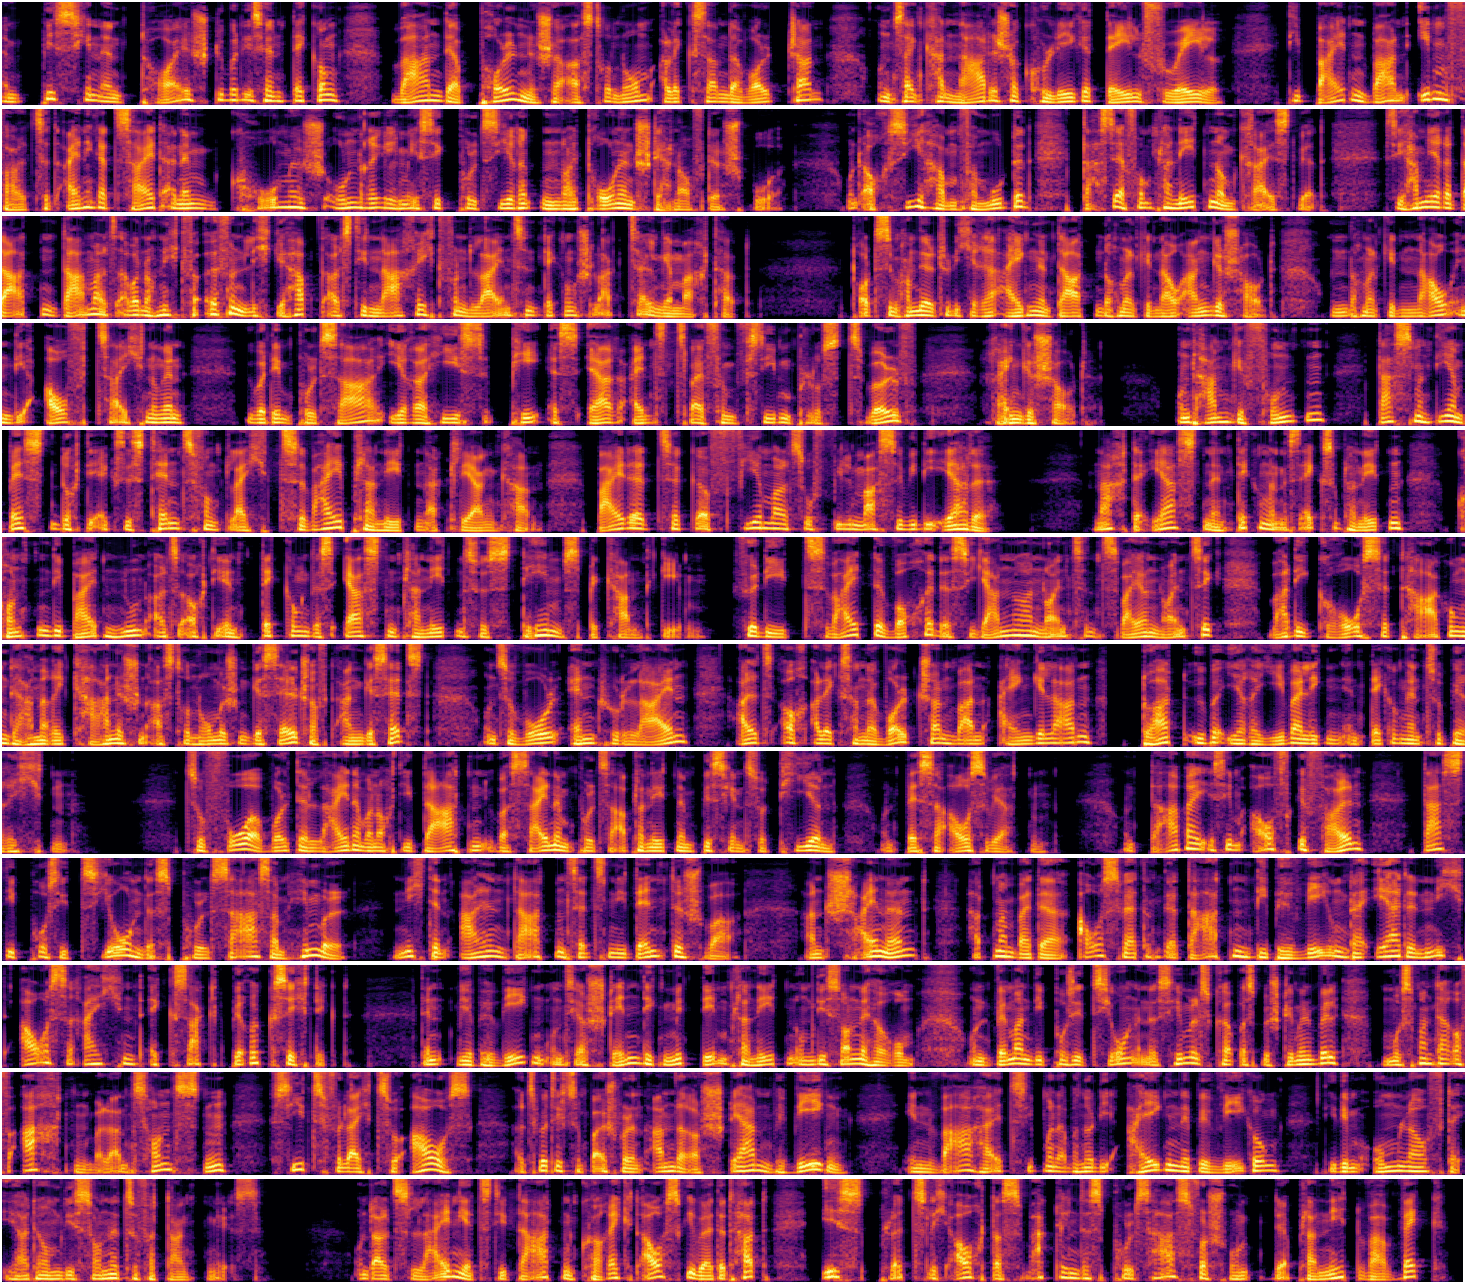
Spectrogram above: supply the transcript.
Ein bisschen enttäuscht über diese Entdeckung waren der polnische Astronom Alexander Wolczan und sein kanadischer Kollege Dale Frail. Die beiden waren ebenfalls seit einiger Zeit einem komisch unregelmäßig pulsierenden Neutronenstern auf der Spur. Und auch sie haben vermutet, dass er vom Planeten umkreist wird. Sie haben ihre Daten damals aber noch nicht veröffentlicht gehabt, als die Nachricht von Lyons Entdeckung Schlagzeilen gemacht hat. Trotzdem haben die natürlich ihre eigenen Daten nochmal genau angeschaut und nochmal genau in die Aufzeichnungen über den Pulsar, ihrer hieß PSR 1257 plus 12, reingeschaut. und haben gefunden, dass man die am besten durch die Existenz von gleich zwei Planeten erklären kann, beide circa viermal so viel Masse wie die Erde. Nach der ersten Entdeckung eines Exoplaneten konnten die beiden nun also auch die Entdeckung des ersten Planetensystems bekannt geben. Für die zweite Woche des Januar 1992 war die große Tagung der amerikanischen astronomischen Gesellschaft angesetzt und sowohl Andrew Lyne als auch Alexander Woltschan waren eingeladen, dort über ihre jeweiligen Entdeckungen zu berichten. Zuvor wollte Lyne aber noch die Daten über seinen Pulsarplaneten ein bisschen sortieren und besser auswerten und dabei ist ihm aufgefallen, dass die Position des Pulsars am Himmel nicht in allen Datensätzen identisch war. Anscheinend hat man bei der Auswertung der Daten die Bewegung der Erde nicht ausreichend exakt berücksichtigt denn wir bewegen uns ja ständig mit dem Planeten um die Sonne herum. Und wenn man die Position eines Himmelskörpers bestimmen will, muss man darauf achten, weil ansonsten sieht's vielleicht so aus, als würde sich zum Beispiel ein anderer Stern bewegen. In Wahrheit sieht man aber nur die eigene Bewegung, die dem Umlauf der Erde um die Sonne zu verdanken ist. Und als Line jetzt die Daten korrekt ausgewertet hat, ist plötzlich auch das Wackeln des Pulsars verschwunden. Der Planet war weg.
